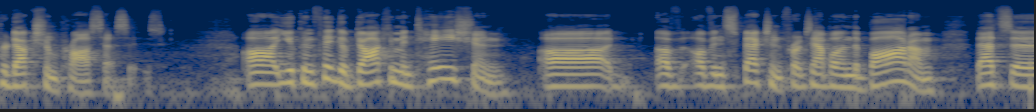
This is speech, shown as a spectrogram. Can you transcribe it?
production processes. Uh, you can think of documentation uh, of, of inspection. For example, in the bottom, that's a,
